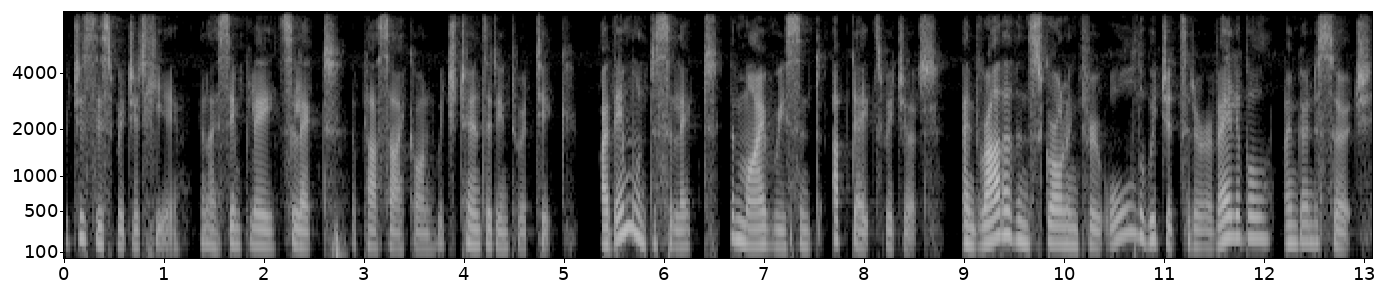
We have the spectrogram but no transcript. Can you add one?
which is this widget here. And I simply select the plus icon, which turns it into a tick. I then want to select the My Recent Updates widget. And rather than scrolling through all the widgets that are available, I'm going to search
